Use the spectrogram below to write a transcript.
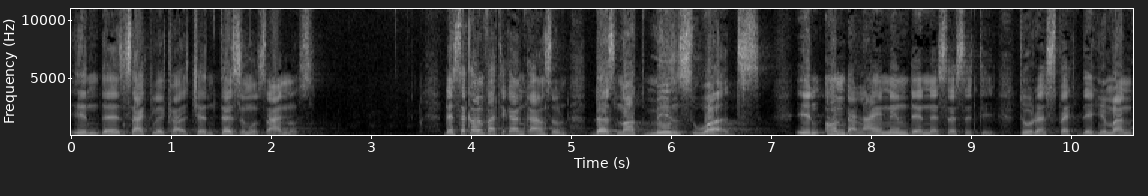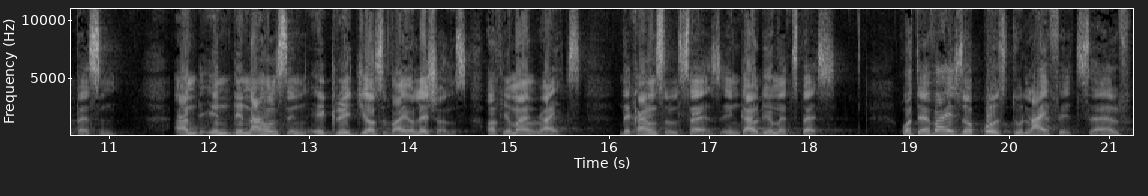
in the encyclical Centesimus Annus. The Second Vatican Council does not mince words in underlining the necessity to respect the human person and in denouncing egregious violations of human rights. The Council says in Gaudium et Spes, whatever is opposed to life itself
